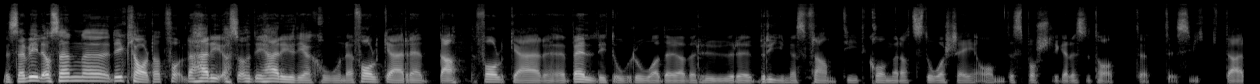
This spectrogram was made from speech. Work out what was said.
Men sen vill, och sen eh, det är klart att folk, det, här är, alltså, det här är ju reaktioner. Folk är rädda. Folk är eh, väldigt oroade över hur eh, Brynäs framtid kommer att stå sig om det sportsliga resultatet sviktar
